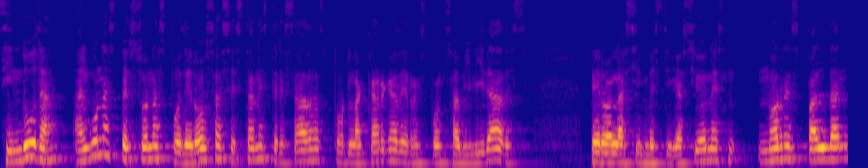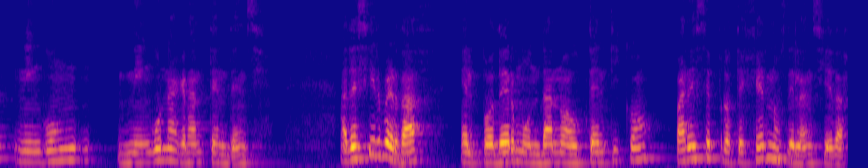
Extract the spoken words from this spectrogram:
Sin duda, algunas personas poderosas están estresadas por la carga de responsabilidades, pero las investigaciones no respaldan ningún, ninguna gran tendencia. A decir verdad, el poder mundano auténtico parece protegernos de la ansiedad.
